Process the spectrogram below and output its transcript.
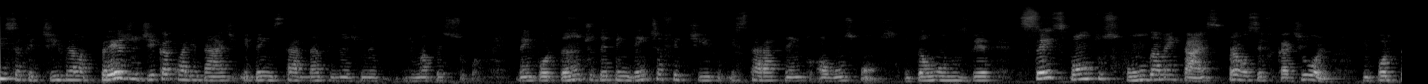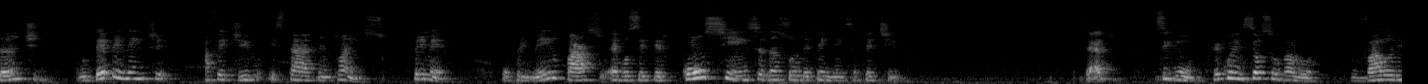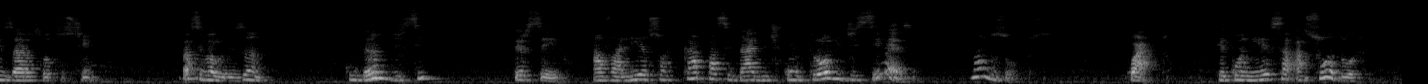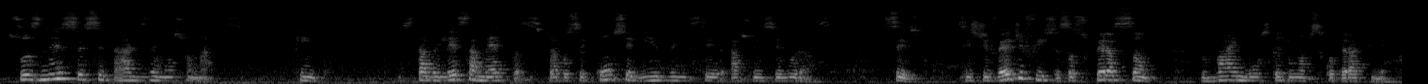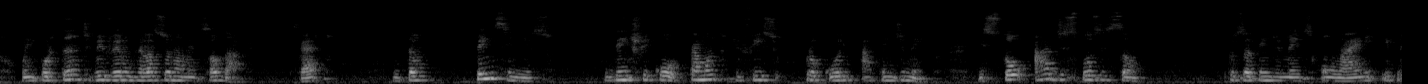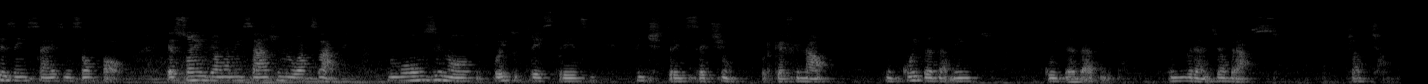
dependência afetiva, ela prejudica a qualidade e bem-estar da vida de uma, pessoa. Então, é importante o dependente afetivo estar atento a alguns pontos. Então, vamos ver seis pontos fundamentais para você ficar de olho. O importante, o dependente afetivo estar atento a isso. Primeiro, o primeiro passo é você ter consciência da sua dependência afetiva. Certo? Segundo, reconhecer o seu valor, valorizar a sua autoestima. Está se valorizando? Cuidando de si? Terceiro, avalie a sua capacidade de controle de si mesmo, não dos outros. Quarto, reconheça a sua dor, suas necessidades emocionais. Quinto, Estabeleça metas para você conseguir vencer a sua insegurança. Sexto, se estiver difícil essa superação, vá em busca de uma psicoterapia. O importante é viver um relacionamento saudável, certo? Então, pense nisso. Identificou, está muito difícil? Procure atendimento. Estou à disposição para os atendimentos online e presenciais em São Paulo. É só enviar uma mensagem no WhatsApp no 11 9 8313 2371, porque afinal, quem cuida da mente, cuida da vida. Um grande abraço. Tchau, tchau.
